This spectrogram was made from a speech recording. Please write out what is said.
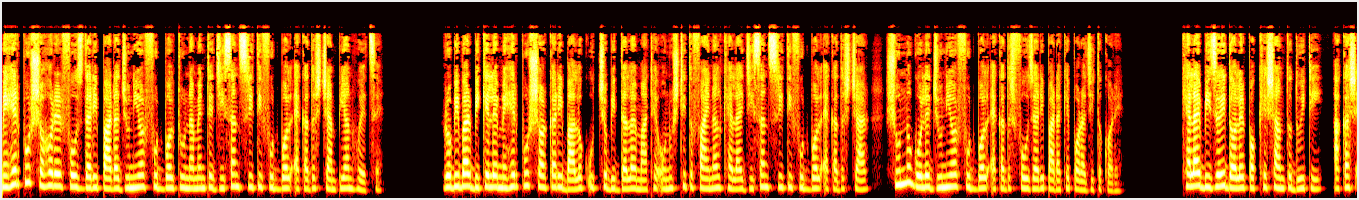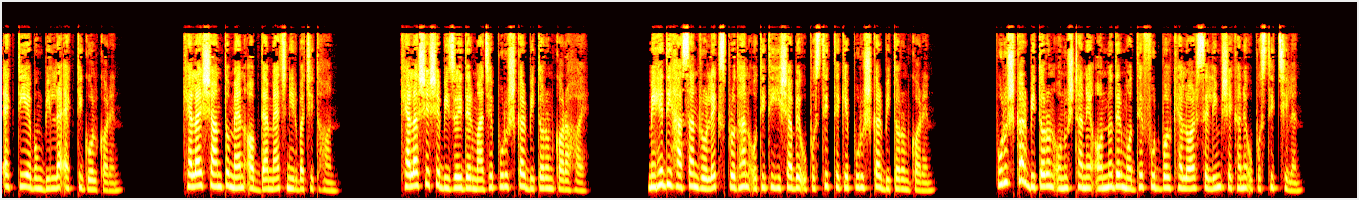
মেহেরপুর শহরের ফৌজদারি পাড়া জুনিয়র ফুটবল টুর্নামেন্টে জিসান স্মৃতি ফুটবল একাদশ চ্যাম্পিয়ন হয়েছে। রবিবার বিকেলে মেহেরপুর সরকারি বালক উচ্চ বিদ্যালয় মাঠে অনুষ্ঠিত ফাইনাল খেলায় জিসান স্মৃতি ফুটবল একাদশ চার শূন্য গোলে জুনিয়র ফুটবল একাদশ ফৌজারি পাড়াকে পরাজিত করে। খেলায় বিজয়ী দলের পক্ষে শান্ত দুইটি, আকাশ একটি এবং বিল্লা একটি গোল করেন। খেলায় Shanto man of the match নির্বাচিত হন। খেলা শেষে বিজয়ীদের মাঝে পুরস্কার বিতরণ করা হয়। মেহেদি হাসান রোলেক্স প্রধান অতিথি হিসাবে উপস্থিত থেকে পুরস্কার বিতরণ করেন। পুরস্কার বিতরণ অনুষ্ঠানে অন্যদের মধ্যে ফুটবল খেলোয়াড় সেলিম সেখানে উপস্থিত ছিলেন।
